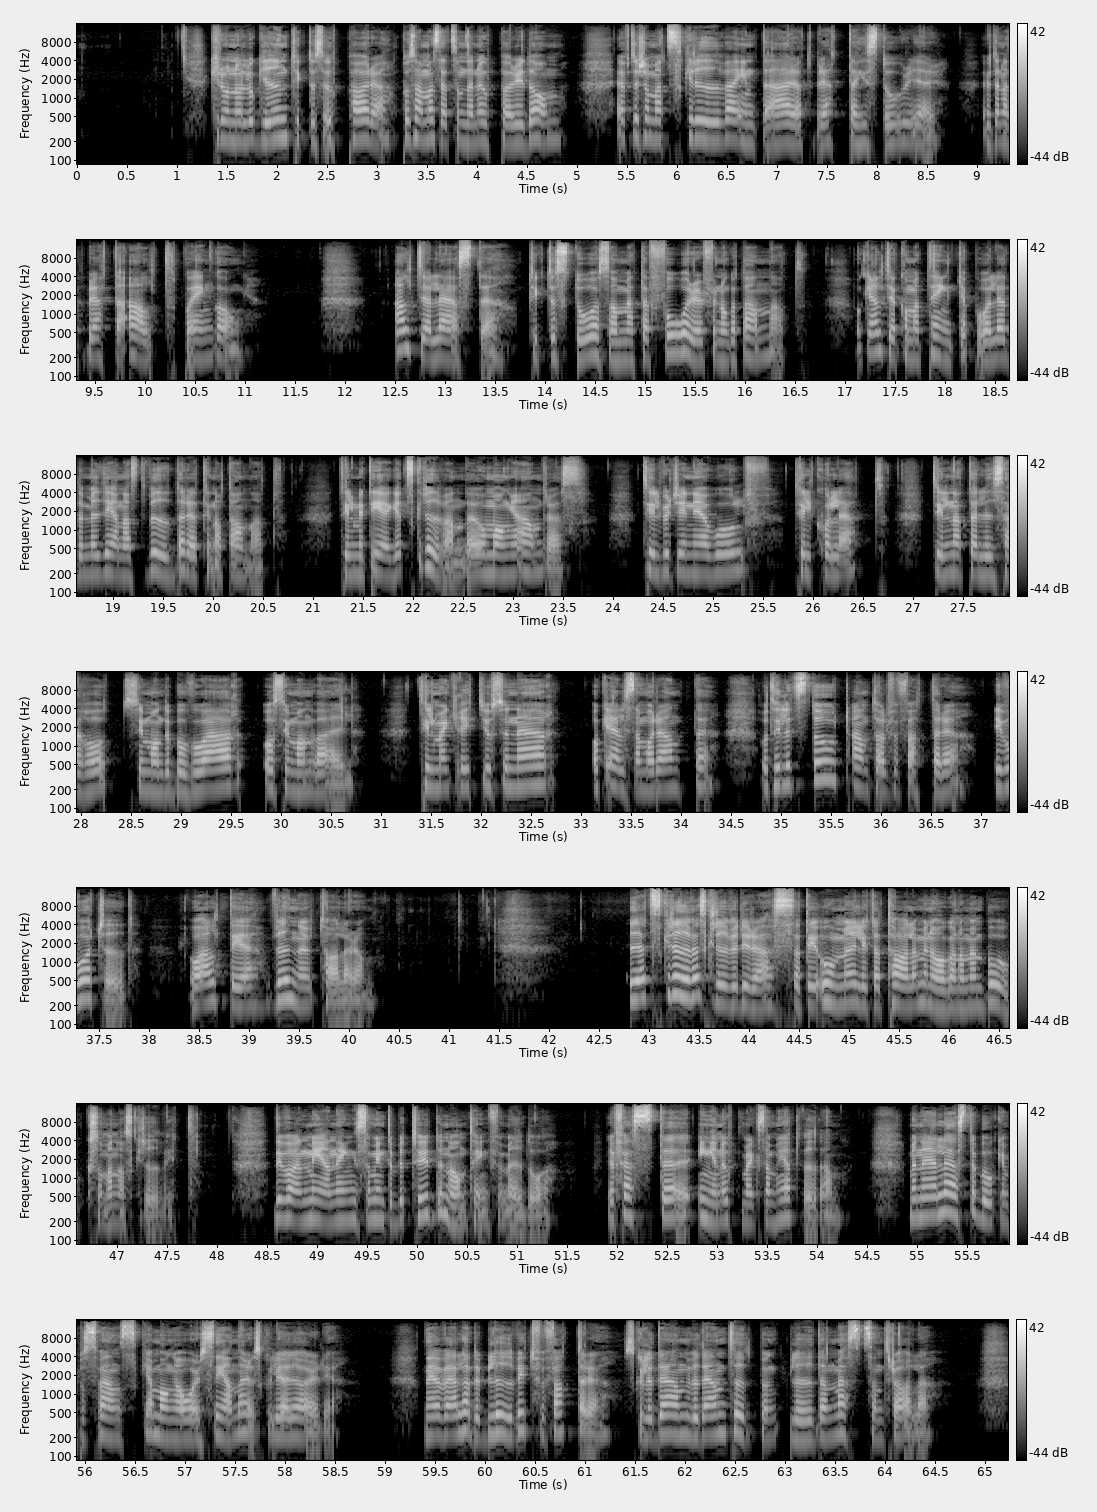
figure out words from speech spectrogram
Kronologin tycktes upphöra på samma sätt som den upphör i dem eftersom att skriva inte är att berätta historier utan att berätta allt på en gång. Allt jag läste tycktes stå som metaforer för något annat och allt jag kom att tänka på ledde mig genast vidare till något annat. Till mitt eget skrivande och många andras. Till Virginia Woolf, till Colette, till Nathalie Sarrot, Simone de Beauvoir och Simone Weil. Till Marguerite Yourcenar och Elsa Morante och till ett stort antal författare i vår tid och allt det vi nu talar om. I att skriva skriver Duras att det är omöjligt att tala med någon om en bok som man har skrivit. Det var en mening som inte betydde någonting för mig då. Jag fäste ingen uppmärksamhet vid den. Men när jag läste boken på svenska många år senare skulle jag göra det. När jag väl hade blivit författare skulle den vid en tidpunkt bli den mest centrala.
